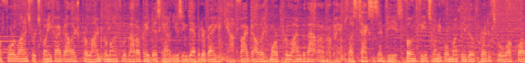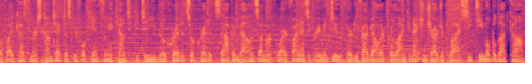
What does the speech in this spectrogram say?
of four lines for $25 per line per month with auto pay discount using debit or bank account. $5 more per line without auto pay, plus taxes and fees. Phone fee at 24 monthly bill credits for all well qualified customers. Contact us before canceling account to continue bill credits or credit stop and balance on required finance agreement due. $35 per line connection charge apply. Ctmobile.com.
